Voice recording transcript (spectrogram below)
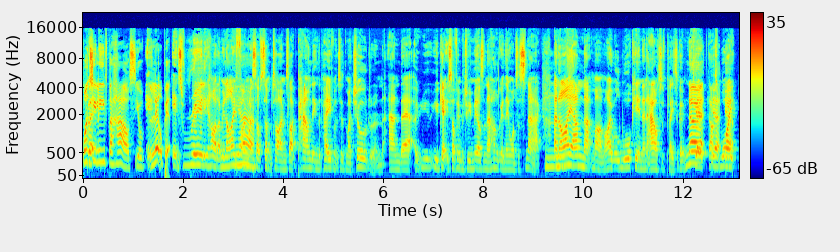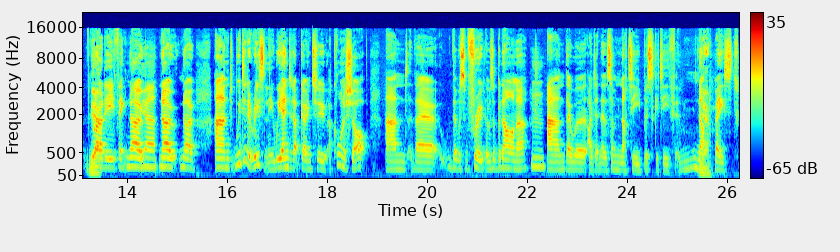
Once But you leave the house, you're it- a little bit. It's really hard. I mean, I Yeah. find myself sometimes like pounding the pavements with my children, and they're, you you get yourself in between meals, and they're hungry and they want a snack. And mm. I am that mum. I will walk in and out of place and go, no. Yeah, that's yeah, white yeah. bready. Think no, Yeah. no, no. And we did it recently. We ended up going to a corner shop. And there, there was some fruit. There was a banana, Mm. and there were I don't know some nutty, biscuity, th- nut-based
